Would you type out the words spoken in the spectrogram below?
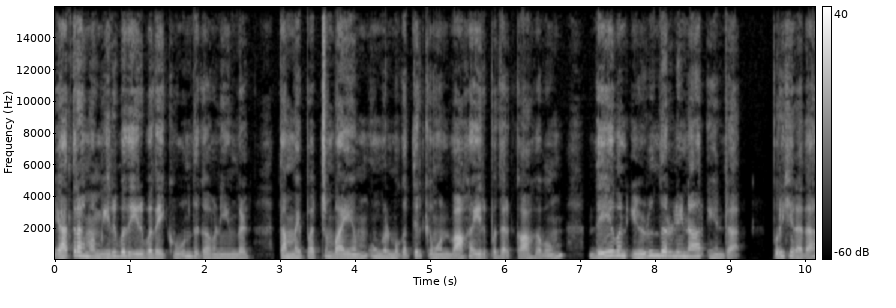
யாத்ராகமம் இருபது இருபதை கூர்ந்து கவனியுங்கள். தம்மை பற்றும் பயம் உங்கள் முகத்திற்கு முன்பாக இருப்பதற்காகவும் தேவன் எழுந்தருளினார் என்றார். புரிகிறதா?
